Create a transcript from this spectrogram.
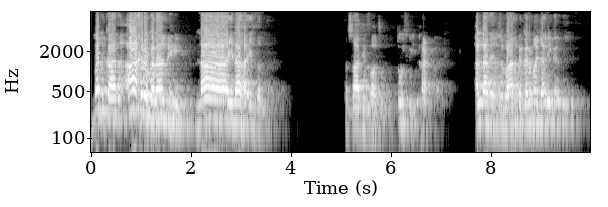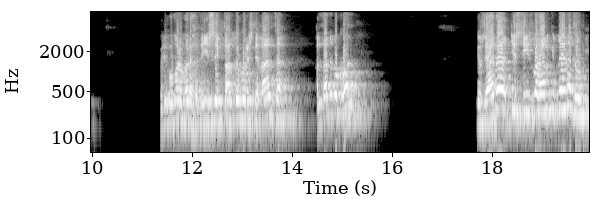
من كان آخر كلامه لا إله إلا الله تصادفات توفی رحمت اللہ نے زبان پہ کلمہ جاری کر دی مجھے عمر بھر حدیث سے ایک تعلق اور اشتغال تھا۔ اللہ نے وہ کھول دی جو زیادہ جس چیز پر آپ کی محنت ہوگی،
